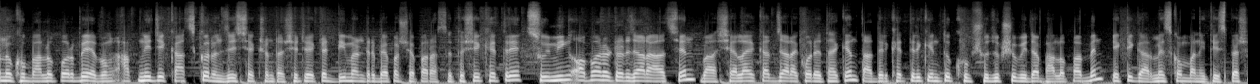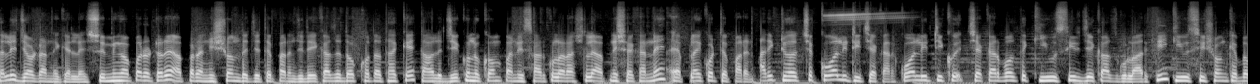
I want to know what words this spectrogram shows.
বেতনও খুব ভালো পড়বে এবং আপনি যে কাজ করেন যে সেকশনটা সেটির একটা ডিমান্ডের ব্যাপার স্যাপার আছে। তো সেক্ষেত্রে সুইমিং অপারেটর যারা আছেন বা সেলাইয়ের কাজ যারা করে থাকেন, তাদের ক্ষেত্রে কিন্তু খুব সুযোগ সুবিধা ভালো পাবেন একটি গার্মেন্টস কোম্পানিতে, স্পেশালি জর্ডানে গেলে। সুইমিং অপারেটরে আপনারা নিঃসন্দেহে যেতে পারেন। যদি এই কাজে দক্ষতা থাকে, তাহলে যে কোনো কোম্পানি সার্কুলার আসলে আপনি সেখানে অ্যাপ্লাই করতে পারেন। আরেকটি হচ্ছে কোয়ালিটি চেকার কোয়ালিটি চেকার বলতে কিউসির যে কাজগুলো আর কি কিউসি সংক্ষেপে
